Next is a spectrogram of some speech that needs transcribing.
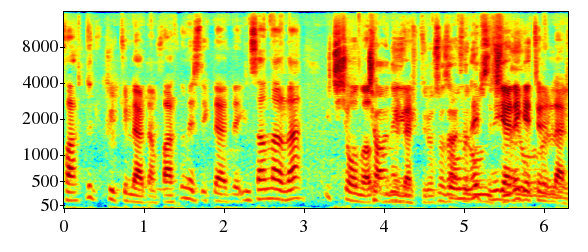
farklı kültürlerden, farklı mesleklerde insanlarla iç içe olmalı. Çağ ne gerektiriyorsa zaten Onun hepsini yerine getirirler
